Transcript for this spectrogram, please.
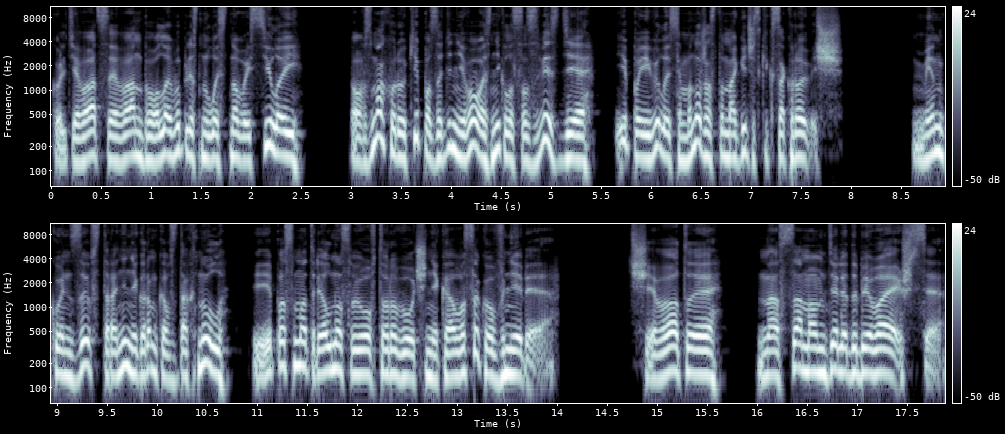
Культивация Ван Буэлэ выплеснулась новой силой. По взмаху руки позади него возникло созвездие, и появилось множество магических сокровищ. Мин Куньзы в стороне негромко вздохнул и посмотрел на своего второго ученика высоко в небе. «Чего ты на самом деле добиваешься?»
